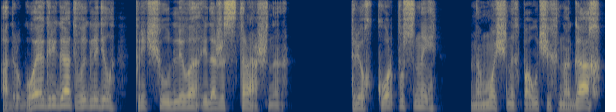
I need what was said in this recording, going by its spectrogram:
А другой агрегат выглядел причудливо и даже страшно — трехкорпусный, на мощных паучьих ногах,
